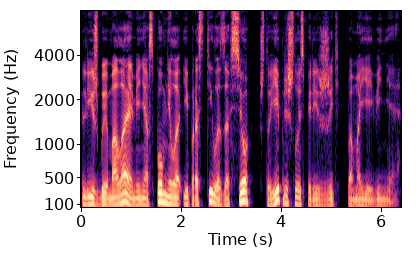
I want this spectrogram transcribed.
лишь бы малая меня вспомнила и простила за все, что ей пришлось пережить по моей вине.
